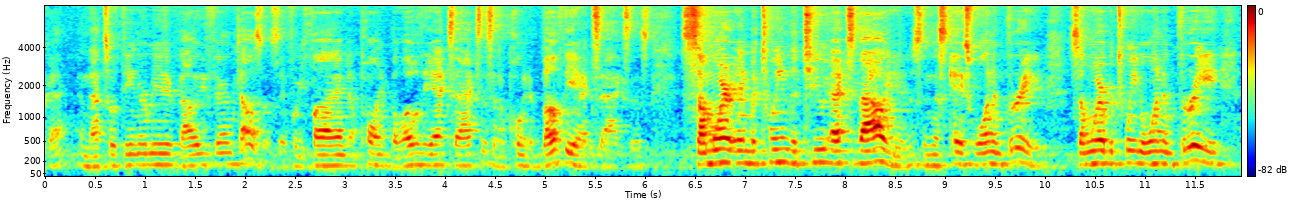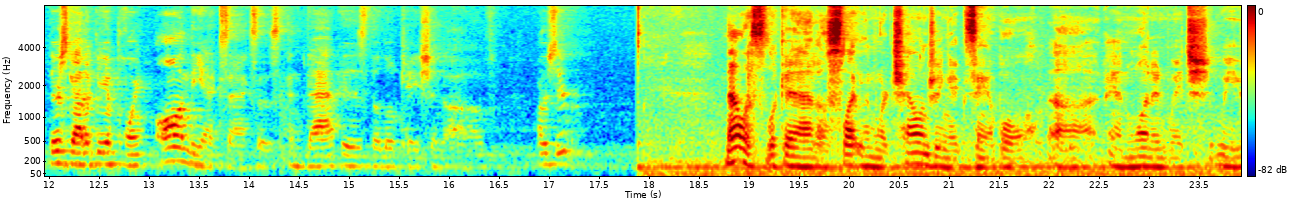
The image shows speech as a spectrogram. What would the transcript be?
Okay? And that's what the intermediate value theorem tells us. If we find a point below the x-axis and a point above the x-axis, somewhere in between the two x values, in this case 1 and 3, somewhere between 1 and 3, there's got to be a point on the x-axis, and that is the location of our 0. Now let's look at a slightly more challenging example, uh, and one in which we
